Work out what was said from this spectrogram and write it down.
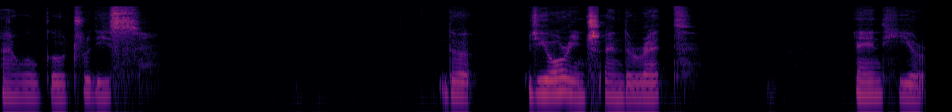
I will go through this. The the orange and the red. And here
